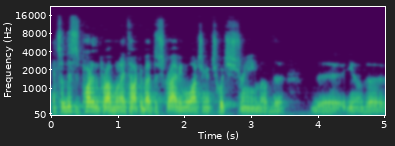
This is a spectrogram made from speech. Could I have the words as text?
And so this is part of the problem when I talk about describing watching a Twitch stream of the, the you know, the,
